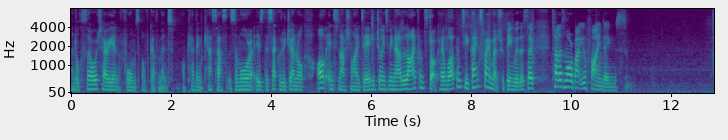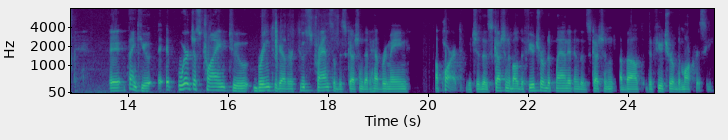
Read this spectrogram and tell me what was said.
and authoritarian forms of government. Well, Kevin Casas Zamora is the Secretary General of International IDEA. He joins me now live from Stockholm. Welcome to you. Thanks very much for being with us. So tell us more about your findings. Uh, thank you. Uh, we're just trying to bring together two strands of discussion that have remained apart, which is the discussion about the future of the planet and the discussion about the future of democracy.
